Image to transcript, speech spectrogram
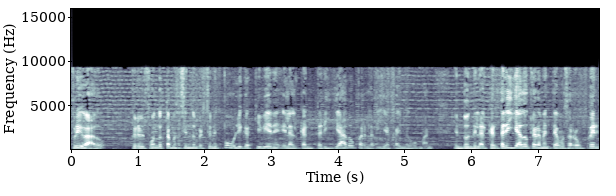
privado, pero en el fondo estamos haciendo inversiones públicas que viene el alcantarillado para la Villa Jaime Guzmán, en donde el alcantarillado claramente vamos a romper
